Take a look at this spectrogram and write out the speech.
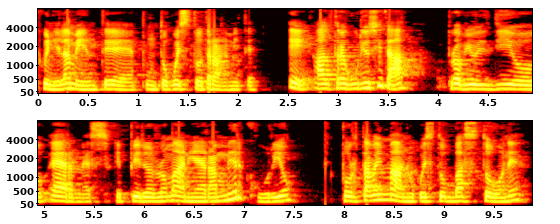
Quindi la mente è appunto questo tramite. E altra curiosità, proprio il dio Hermes, che per i romani era Mercurio, portava in mano questo bastone,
